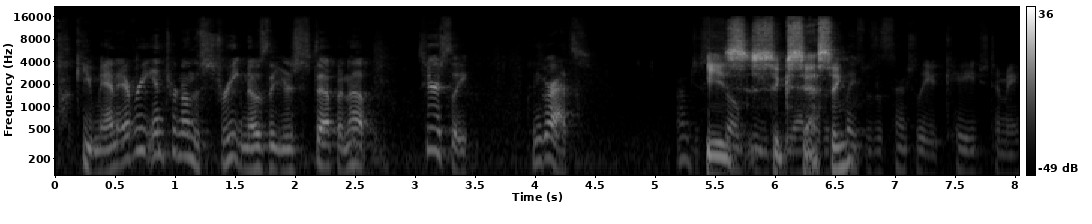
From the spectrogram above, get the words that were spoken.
fuck you, man. Every intern on the street knows that you're stepping up. Seriously, congrats. I'm just He's so pleased to be out of this place was essentially a cage to me.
